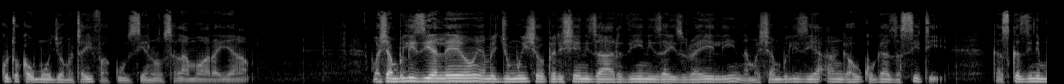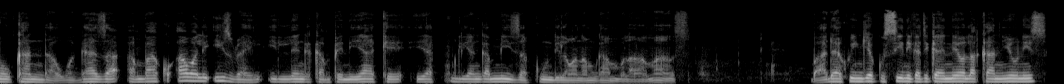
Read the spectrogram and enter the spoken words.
kutoka Umoja wa Mataifa kuhusiana na usalama wa raia. Mashambulizi ya leo yamejumuisha operesheni za ardhini za Israeli na mashambulizi ya anga huko Gaza City, kaskazini mwa ukanda wa Gaza, ambako awali Israel ililenga kampeni yake ya kuliangamiza kundi la wanamgambo la Hamas. Baada ya kuingia kusini katika eneo la Khan Yunis,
